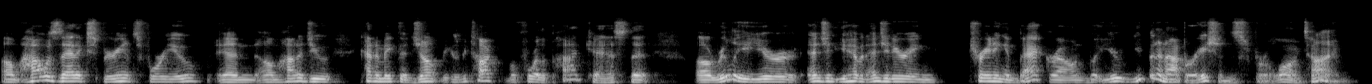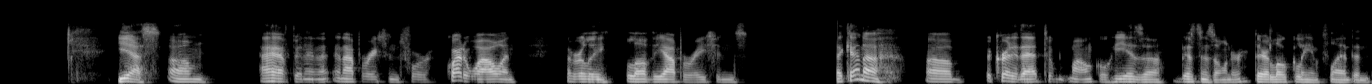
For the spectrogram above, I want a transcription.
um, how was that experience for you? And um, how did you kind of make the jump? Because we talked before the podcast that uh, really your engine you have an engineering training and background, but you're you've been in operations for a long time. Yes, um, I have been in, in operations for quite a while, and I really love the operations. I kind of uh, accredit that to my uncle. He is a business owner there locally in Flint, and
